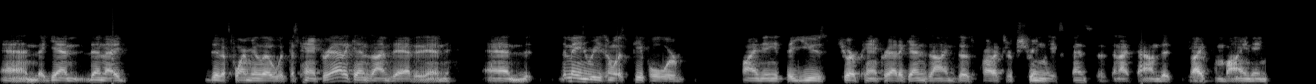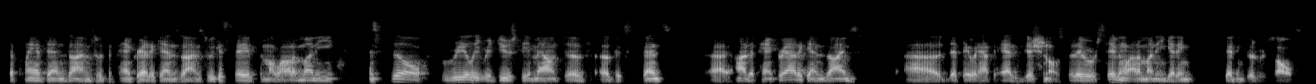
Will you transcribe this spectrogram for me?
And again, then I did a formula with the pancreatic enzymes added in, and the main reason was people were finding if they use pure pancreatic enzymes, those products are extremely expensive. And I found that by combining the plant enzymes with the pancreatic enzymes, we could save them a lot of money and still really reduce the amount of, of expense uh, on the pancreatic enzymes uh, that they would have to add additional. So they were saving a lot of money and getting, getting good results.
